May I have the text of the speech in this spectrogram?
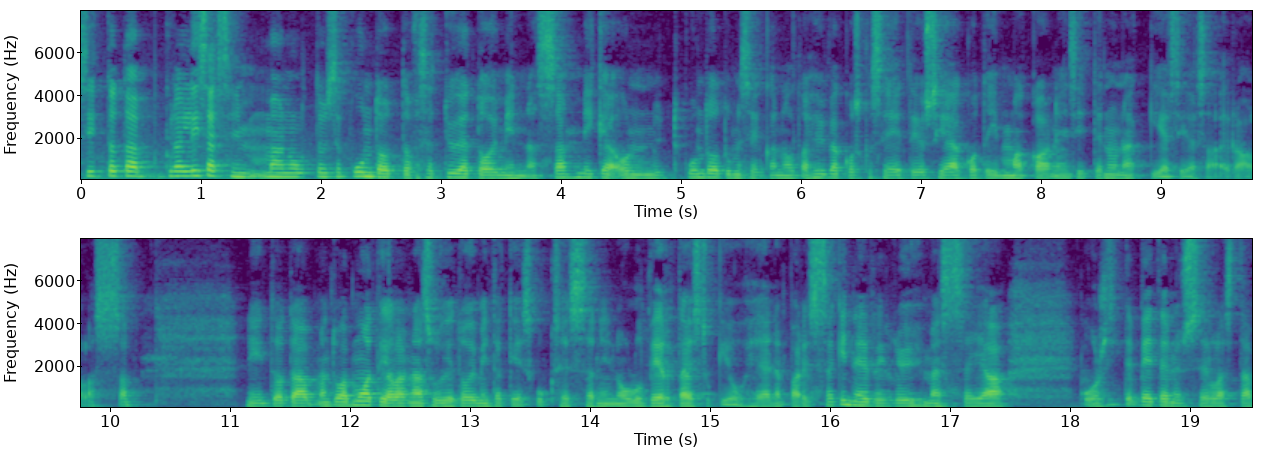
Sitten tota, kyllä lisäksi mä oon ollut tämmöisessä kuntouttavassa työtoiminnassa, mikä on nyt kuntoutumisen kannalta hyvä, koska se, että jos jää kotiin makaan, niin sitten on äkkiä siellä sairaalassa. Niin tota, mä tuolla Muotialan asu- ja toimintakeskuksessa niin ollut vertaistukiohjaajana parissakin eri ryhmässä ja on sitten vetänyt sellaista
